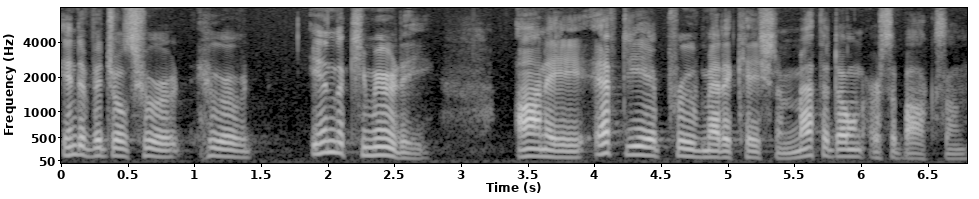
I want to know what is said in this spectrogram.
individuals who are, who are in the community on a FDA approved medication of methadone or Suboxone.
